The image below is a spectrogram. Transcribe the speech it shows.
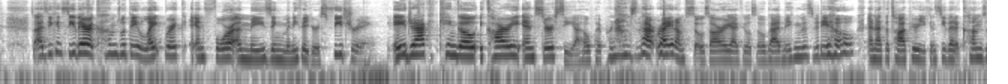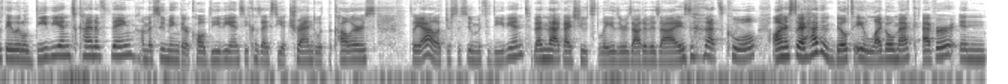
so as you can see there, it comes with a light brick and four amazing minifigures featuring Ajak, Kingo, Ikari, and Sersi. I hope I pronounced that right. I'm so sorry. I feel so bad making this video. And at the top here, you can see that it comes with a little deviant kind of thing. I'm assuming they're called deviants because I see a trend with the colors. So yeah, let's just assume it's a deviant. Then that guy shoots lasers out of his eyes. That's cool. Honestly, I haven't built a Lego mech ever in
